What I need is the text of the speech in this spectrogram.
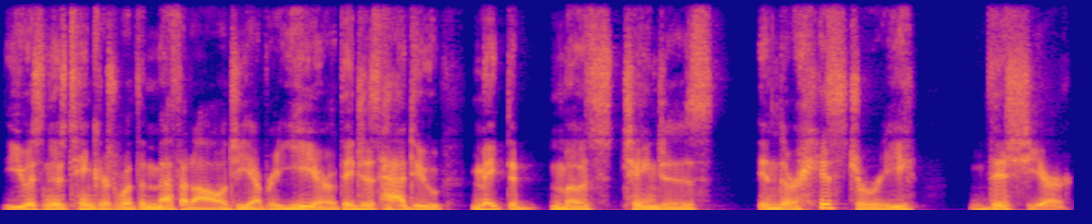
US News tinkers with the methodology every year. They just had to make the most changes in their history this year.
